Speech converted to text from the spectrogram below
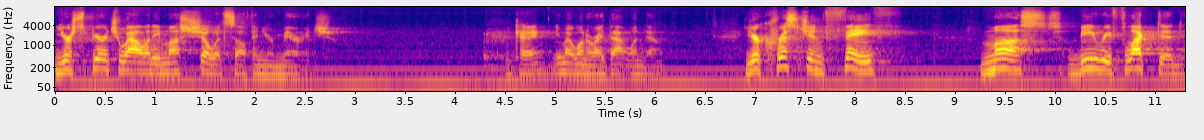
your spirituality must show itself in your marriage. Okay? You might want to write that one down. Your Christian faith must be reflected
